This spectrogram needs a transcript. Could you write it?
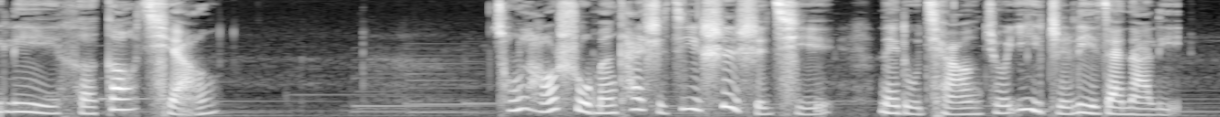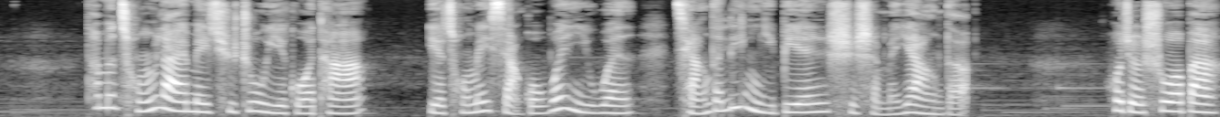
地利和高墙。从老鼠们开始记事时起，那堵墙就一直立在那里。他们从来没去注意过它，也从没想过问一问墙的另一边是什么样的，或者说吧，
